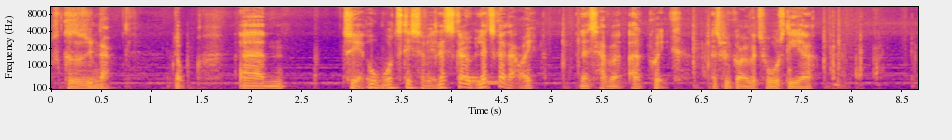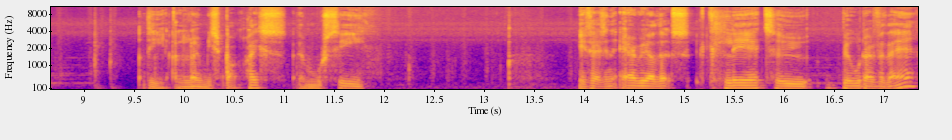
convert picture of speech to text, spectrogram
because I zoomed out. Nope. Um, so yeah. Oh, what's this over here? Let's go. Let's go that way. Let's have a, a quick as we go over towards the uh, the Loamy Spark place, and we'll see if there's an area that's clear to build over there.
